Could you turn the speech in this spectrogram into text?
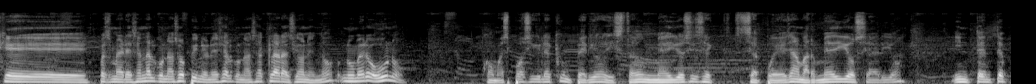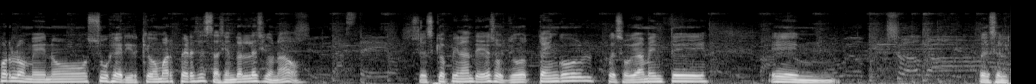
que pues merecen algunas opiniones y algunas aclaraciones, ¿no? Número uno, ¿cómo es posible que un periodista de un medio, si se, se puede llamar medio serio, intente por lo menos sugerir que Omar Pérez está siendo el lesionado? ¿Ustedes qué opinan de eso? Yo tengo, pues obviamente, em, pues el,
